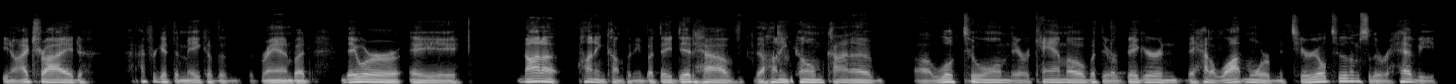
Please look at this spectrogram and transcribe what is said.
you know, I tried. I forget the make of the the brand, but they were a not a hunting company, but they did have the honeycomb kind of uh, look to them. They were camo, but they were bigger and they had a lot more material to them, so they were heavy.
